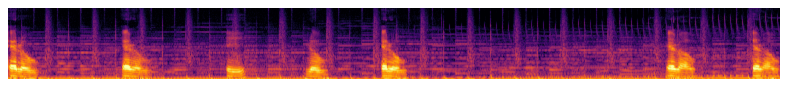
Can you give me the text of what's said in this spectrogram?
arrow. Arrow. A. Row. Arrow. Arrow arrow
